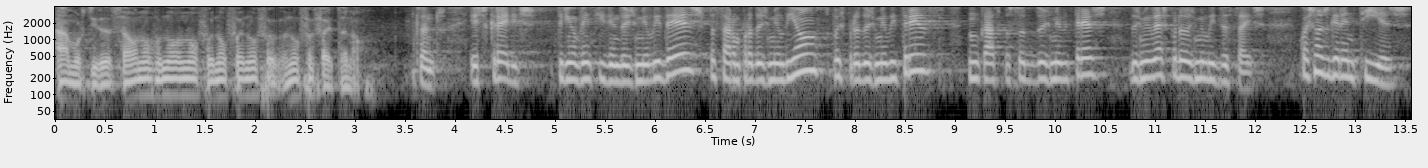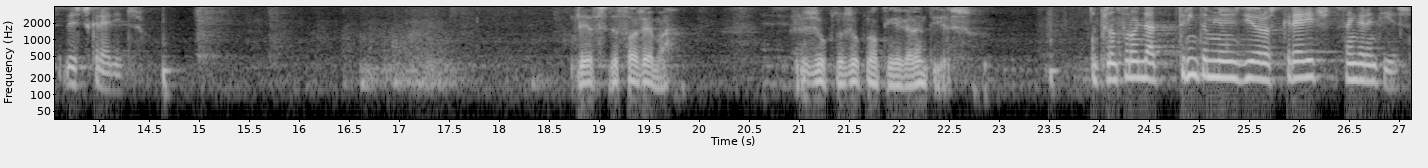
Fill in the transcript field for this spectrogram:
A amortização não, não, não, foi, não, foi, não, foi, não foi feita, não. Portanto, estes créditos teriam vencido em 2010, passaram para 2011, depois para 2013, num caso passou de 2003, 2010 para 2016. Quais são as garantias destes créditos? desses da Sogema. Julgo, julgo que não tinha garantias. E, portanto, foram-lhe dados 30 milhões de euros de créditos sem garantias?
